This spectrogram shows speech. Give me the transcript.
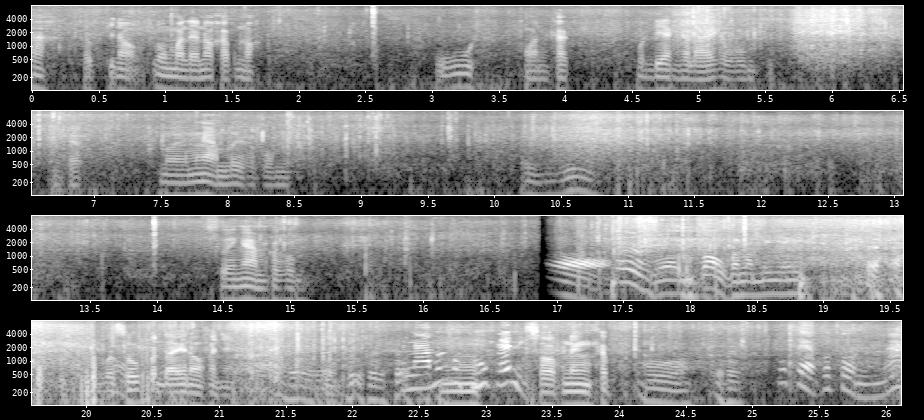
อะครับพี่น้องลงมาแล้วเนาะครับเนาะอู้หอนคักหมดแดงกระไรครับผมนี่ครับน้อยงามเลยครับผมสวยงามครับผมอ๋อเงินกล้องคนนั้นไม่ยังว่าซุปปันไดเนาะพันยังน้ำมันก็ทุบแล้วนี่สอบหนึ่งครับโอ้ทุกแสบก็ต้นนะ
